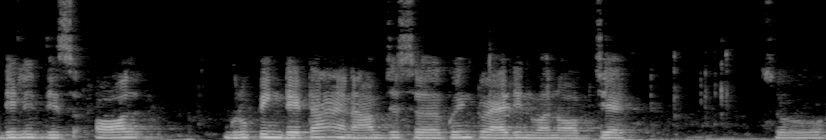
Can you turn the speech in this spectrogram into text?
delete this all grouping data and I'm just uh, going to add in one object. So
